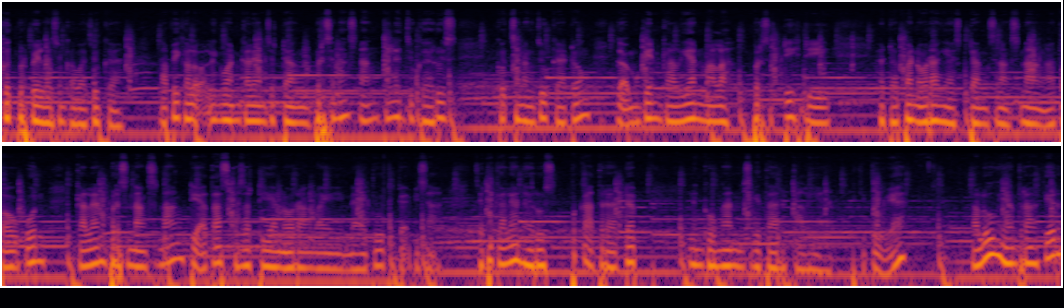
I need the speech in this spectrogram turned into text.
ikut berbelasungkawa juga tapi kalau lingkungan kalian sedang bersenang-senang kalian juga harus ikut senang juga dong. Nggak mungkin kalian malah bersedih di hadapan orang yang sedang senang-senang ataupun kalian bersenang-senang di atas kesedihan orang lain. Nah itu tidak bisa. Jadi kalian harus peka terhadap lingkungan sekitar kalian. Gitu ya. Lalu yang terakhir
